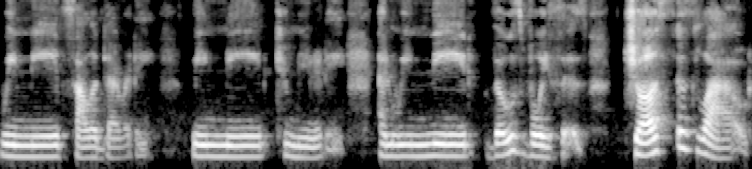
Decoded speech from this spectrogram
We need solidarity. We need community. And we need those voices just as loud,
